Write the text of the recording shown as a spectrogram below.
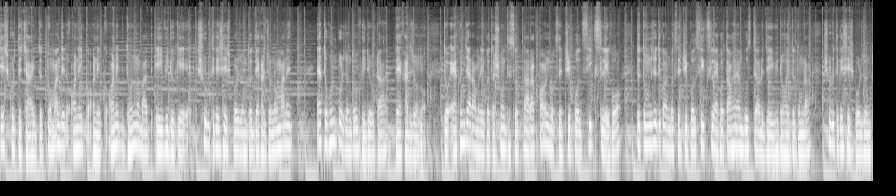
শেষ করতে চাই। তো তোমাদের অনেক অনেক অনেক ধন্যবাদ এই ভিডিওকে শুরু থেকে শেষ পর্যন্ত দেখার জন্য মানে এতক্ষণ পর্যন্ত ভিডিওটা দেখার জন্য। তো এখন যারা আমার এই কথা শুনতেছো, তারা কমেন্ট বক্সে ট্রিপল সিক্স লেখো। তো তোমরা যদি কমেন্ট বক্সে ট্রিপল সিক্স লেখো, তাহলে আমি বুঝতে পারো যে এই ভিডিও হয়তো তোমরা শুরু থেকে শেষ পর্যন্ত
